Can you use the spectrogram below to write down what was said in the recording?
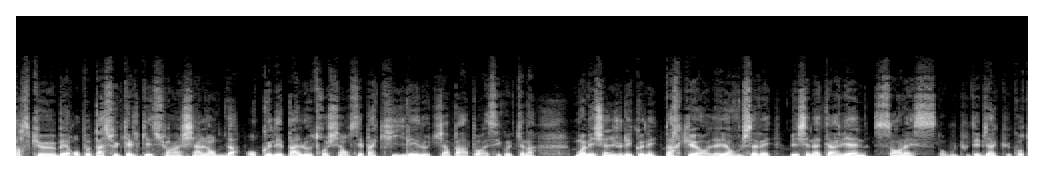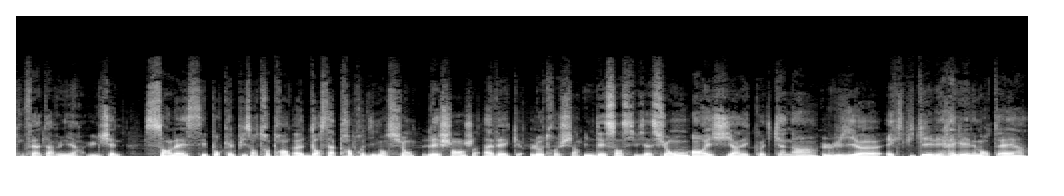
parce que ben, on peut pas se calquer sur un chien lambda. On connaît pas l'autre chien, on sait pas qui il est l'autre chien par rapport à ses codes canins. Moi mes chiennes je les connais par cœur. D'ailleurs vous le savez, mes chiennes interviennent sans laisse. Donc vous doutez bien que quand on fait intervenir une chienne sans laisse, c'est pour qu'elle puisse entreprendre euh, dans sa propre dimension l'échange avec l'autre chien. Une désensibilisation, enrichir les codes canins, lui euh, expliquer les règles élémentaires,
